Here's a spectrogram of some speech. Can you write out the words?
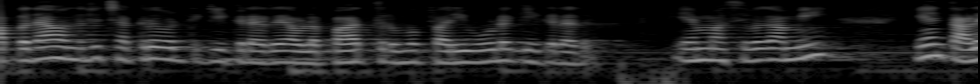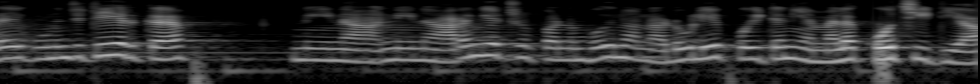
அப்போ தான் வந்துட்டு சக்கரவர்த்தி கேட்குறாரு அவளை பார்த்து ரொம்ப பரிவோடு கேட்குறாரு ஏம்மா சிவகாமி ஏன் தலையை குனிஞ்சிட்டே இருக்க? நீ நான் நீ நான் அரங்கேற்றம் பண்ணும்போது நான் நடுவுலேயே போயிட்டேன்னு என் மேலே கோச்சிட்டியா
